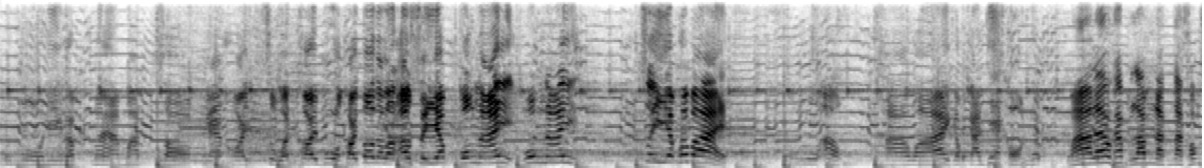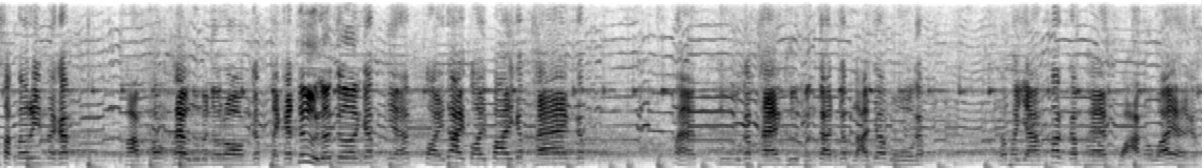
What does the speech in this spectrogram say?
โอ้โห นี่ครับแม่หมัดศอกแกคอยสวนคอยบวกคอยโต้ตลอด เอาเสียบ วงใน วงใน เสียบเข้าไป โอ้โห เอ้าคา ไว้กับการแยกก่อนครับ มาแล้วครับลำหนักๆของศักดิ์นรินทร์นะครับ ความคล่องแคล่วดูเป็นรองครับ แต่กระดื้อเหลือเกินครับเนี่ยครับต่อยได้ต่อยไปครับแทงครับแหมดูครับแทงคืนเหมือนกันครับหลานย่าโมครับ แล้วพยายามตั้งกำแพงขวางเอาไว้อะครับ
